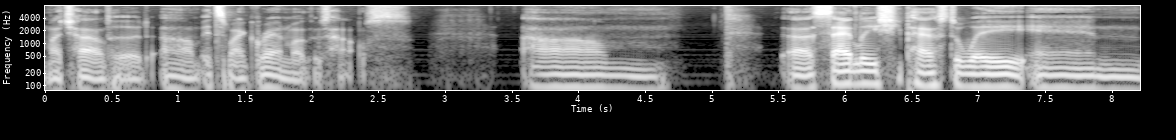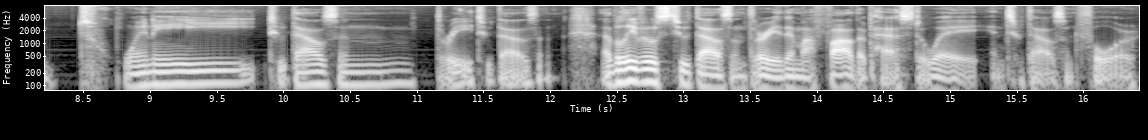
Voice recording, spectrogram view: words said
my childhood. Um, it's my grandmother's house. Um, uh, sadly, she passed away in 20, 2003, 2000. I believe it was 2003. Then my father passed away in 2004.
